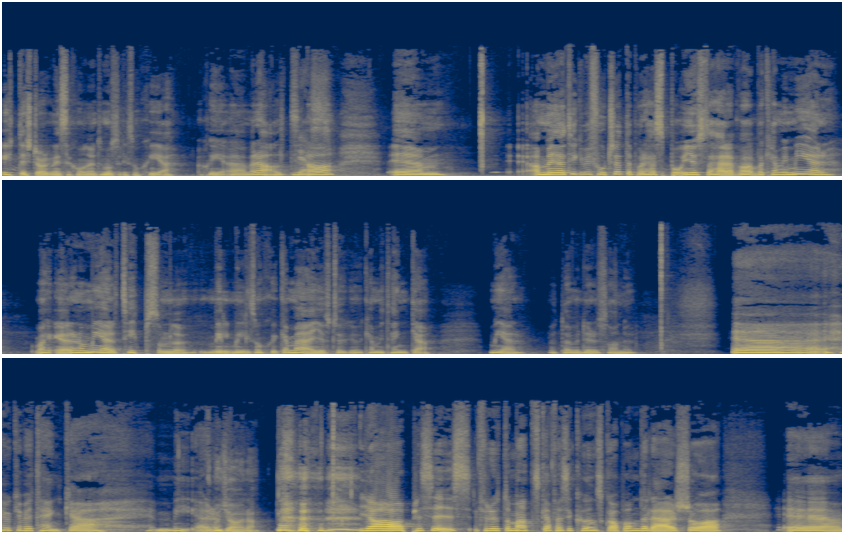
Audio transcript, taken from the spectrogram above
ytterst i organisationen, det måste liksom ske, ske överallt. Mm, yes. Ja. Um, ja, men jag tycker vi fortsätter på det här just det här, vad, vad kan vi mer, vad, är det några mer tips som du vill, vill liksom skicka med? Just hur, hur kan vi tänka mer utöver det du sa nu? Uh, hur kan vi tänka mer? Och göra. ja, precis. Förutom att skaffa sig kunskap om det där så eh,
